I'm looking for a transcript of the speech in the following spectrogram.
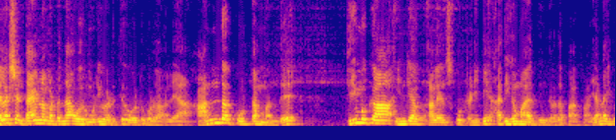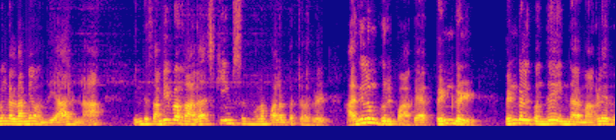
எலெக்ஷன் டைமில் மட்டும்தான் ஒரு முடிவு எடுத்து ஓட்டு போடுவாங்க இல்லையா? அந்த கூட்டம் வந்து திமுக இந்தியா அலையன்ஸ் கூட்டணிக்கு அதிகமாக இருக்குங்கிறத பார்க்கலாம் ஏன்னா இவங்க எல்லாமே வந்து யாருன்னா இந்த சமீப கால ஸ்கீம்ஸ் மூலம் பலன் பெற்றவர்கள். அதிலும் குறிப்பாக பெண்கள். பெண்களுக்கு வந்து இந்த மகளிர்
